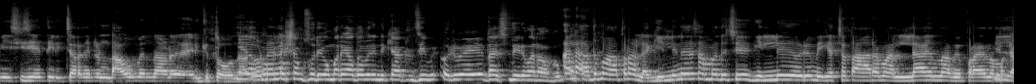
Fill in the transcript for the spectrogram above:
ബി സി സി ഐ തിരിച്ചറിഞ്ഞിട്ടുണ്ടാവും എന്നാണ് എനിക്ക് തോന്നുന്നത്. അതുകൊണ്ട് സൂര്യകുമാർ യാദവിന്റെ ക്യാപ്റ്റൻസി ഒരു ഏകദേശം തീരുമാനമാകും അല്ല അത് മാത്രമല്ല ഗില്ലിനെ സംബന്ധിച്ച് ഗില്ല് ഒരു മികച്ച താരമല്ല എന്ന അഭിപ്രായം നമുക്ക്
